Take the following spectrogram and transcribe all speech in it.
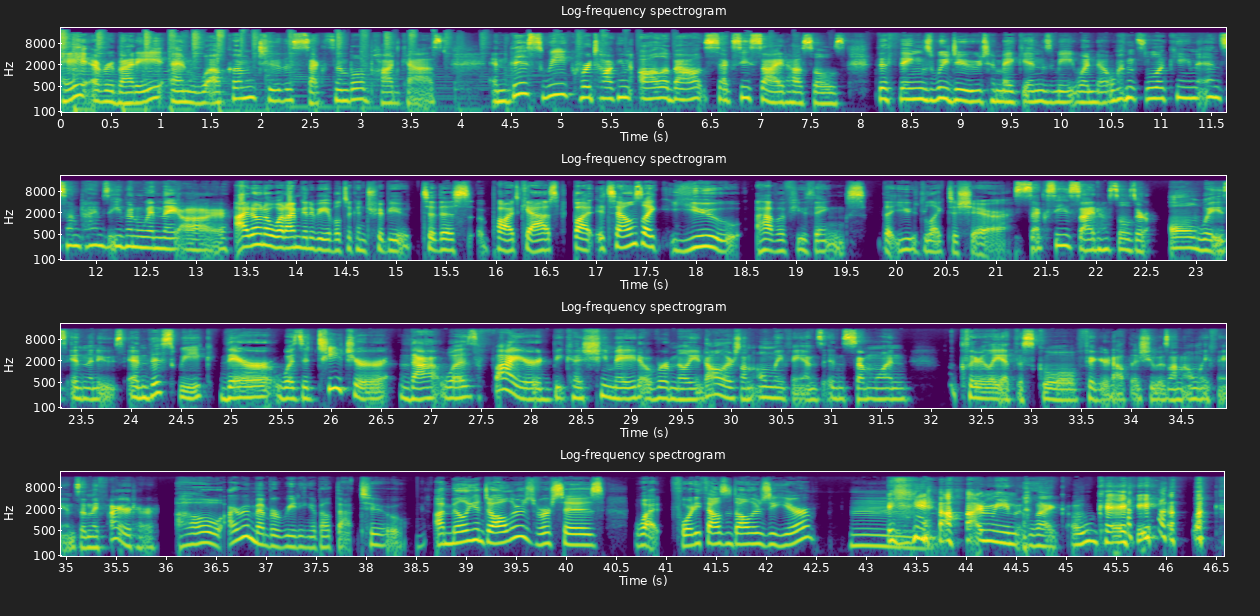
Hey, everybody, and welcome to the Sex Symbol Podcast. And this week, we're talking all about sexy side hustles, the things we do to make ends meet when no one's looking, and sometimes even when they are. I don't know what I'm going to be able to contribute to this podcast, but it sounds like you have a few things that you'd like to share. Sexy side hustles are always in the news. And this week, there was a teacher that was fired because she made over a million dollars on OnlyFans, and someone clearly at the school figured out that she was on OnlyFans and they fired her. Oh, I remember reading about that too. A million dollars versus what, $40,000 a year? Hmm. Yeah, I mean, like, okay. like,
